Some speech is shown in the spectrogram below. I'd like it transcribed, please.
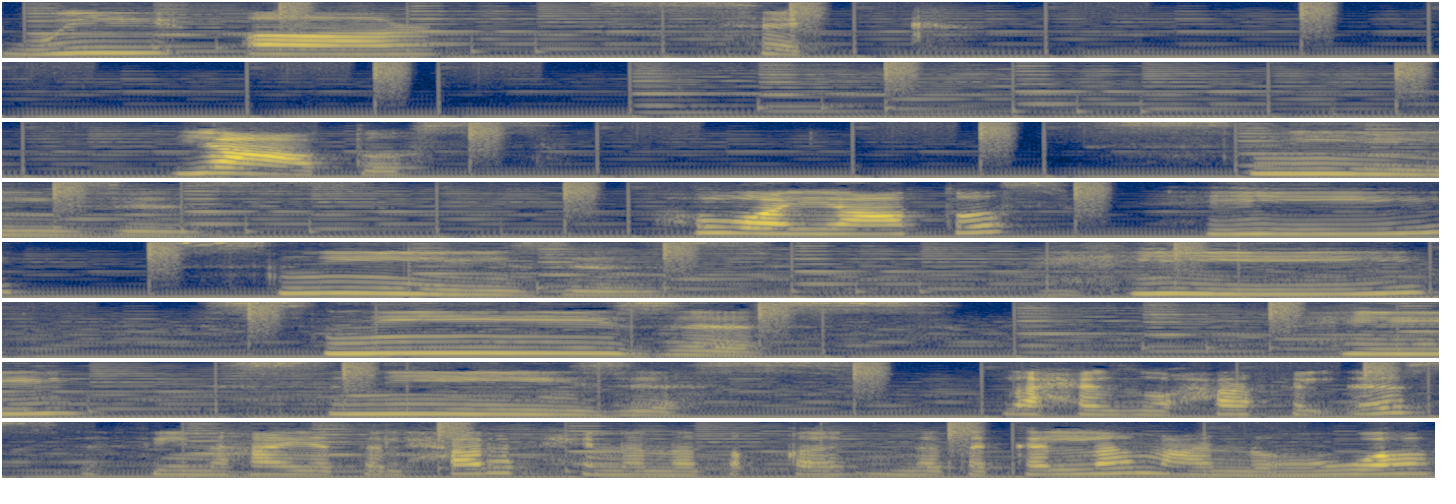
We are sick يعطس sneezes هو يعطس he sneezes he sneezes he sneezes لاحظوا حرف الإس في نهاية الحرف حين نتكلم عنه هو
